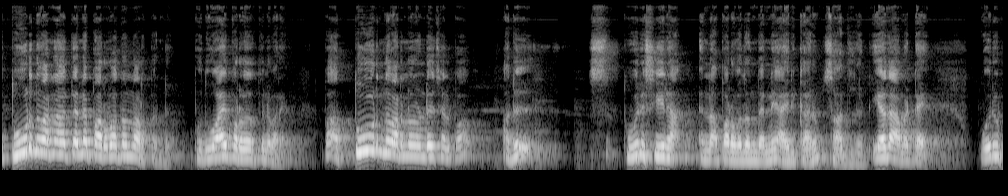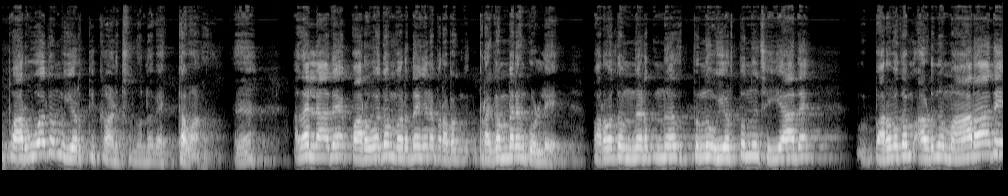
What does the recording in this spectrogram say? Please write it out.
തൂർ എന്ന് പറഞ്ഞാൽ തന്നെ പർവതം എന്നർത്ഥമുണ്ട്. പൊതുവായ പർവതത്തിന് പറയാം. അപ്പോൾ അത്തൂർ എന്ന് പറഞ്ഞുകൊണ്ട് ചിലപ്പോൾ അത് തൂരിസീന എന്ന പർവതം തന്നെ ആയിരിക്കാനും സാധ്യതയുണ്ട്. ഏതാവട്ടെ ഒരു പർവതം ഉയർത്തി കാണിച്ചു എന്നുള്ളത് വ്യക്തമാണ്. അതല്ലാതെ പർവതം വെറുതെ ഇങ്ങനെ പ്രകമ്പനം കൊള്ളേ പർവതം നിർത്തുന്നു ഉയർത്തുന്നു ചെയ്യാതെ പർവതം അവിടുന്ന് മാറാതെ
